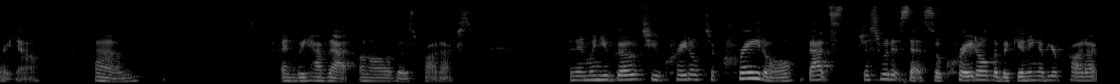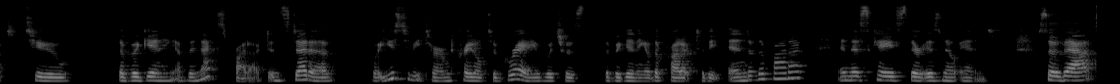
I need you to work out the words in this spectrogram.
right now. Um, and we have that on all of those products. And then when you go to cradle to cradle, that's just what it says. So cradle the beginning of your product to the beginning of the next product instead of what used to be termed cradle to grave, which was the beginning of the product to the end of the product. In this case, there is no end. So that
